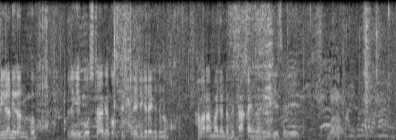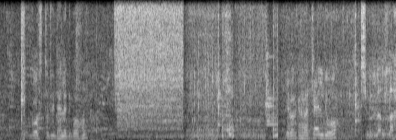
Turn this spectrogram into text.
বিরিয়ানি রানবো বলে কি গোষ্ঠটা আগে কমপ্লিট করে এদিকে রেখে দেন আমার আম্মা জানটা ফের টাকা হেলা হয়ে গিয়েছে গোস্তটি ঢেলে দিব এখন। এবার কাহারা চাইল দিব? বিসমিল্লাহ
